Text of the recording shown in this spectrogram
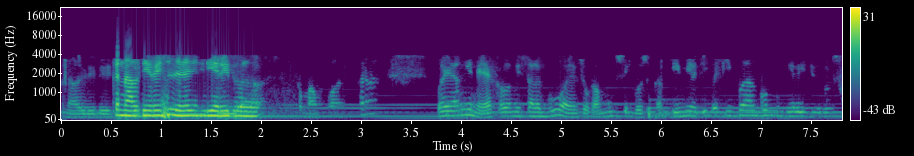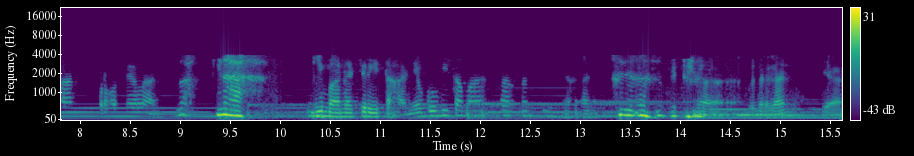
kenal diri kenal diri sendiri Iya, dulu. kemampuan. Karena bayangin ya kalau misalnya gue yang suka musik gue suka kimia tiba-tiba gue memilih jurusan perhotelan. Nah nah. gimana ceritanya gue bisa masak nantinya kan? Nah bener kan? Ya.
